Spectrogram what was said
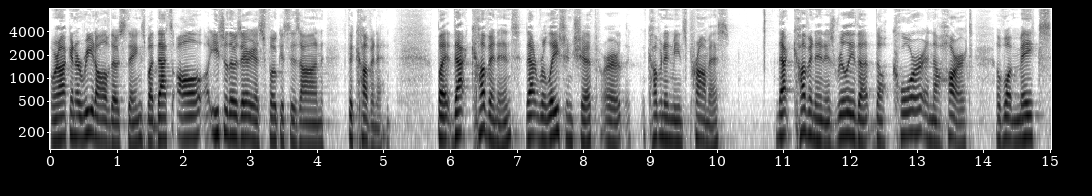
We're not going to read all of those things, but that's all, each of those areas focuses on the covenant. But that covenant, that relationship, or covenant means promise, that covenant is really the, the core and the heart of what makes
